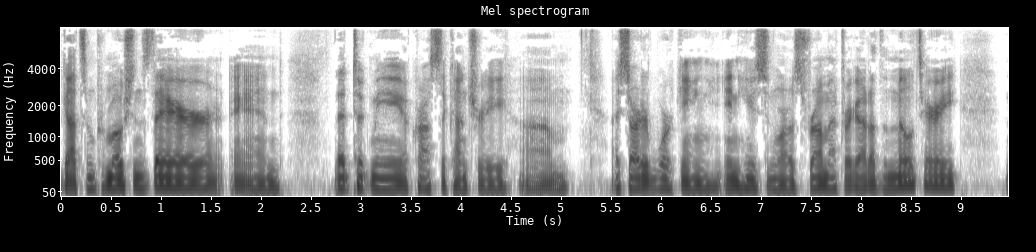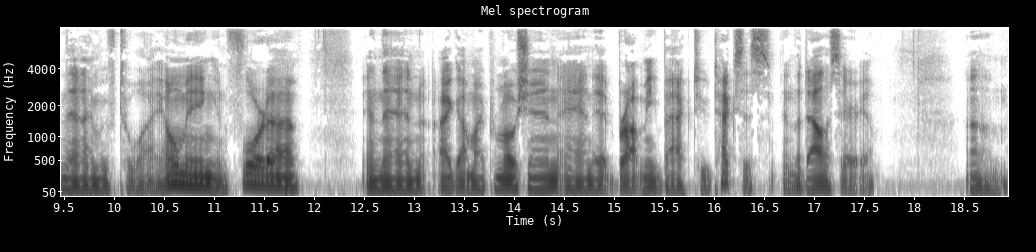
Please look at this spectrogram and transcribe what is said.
got some promotions there, and that took me across the country. Um, I started working in Houston, where I was from, after I got out of the military then I moved to Wyoming and Florida. And then I got my promotion, and it brought me back to Texas in the Dallas area. Um,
